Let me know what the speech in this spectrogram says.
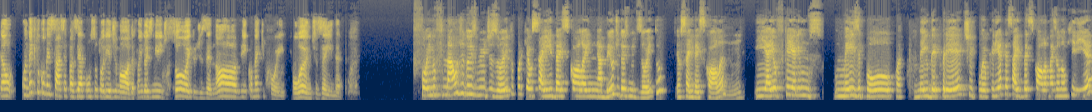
Então, quando é que tu começasse a fazer a consultoria de moda? Foi em 2018, 2019? Como é que foi? Ou antes ainda? Foi no final de 2018, porque eu saí da escola em abril de 2018. Eu saí da escola. Uhum. E aí eu fiquei ali uns um mês e pouco, meio deprê, tipo, eu queria ter saído da escola, mas eu não queria,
